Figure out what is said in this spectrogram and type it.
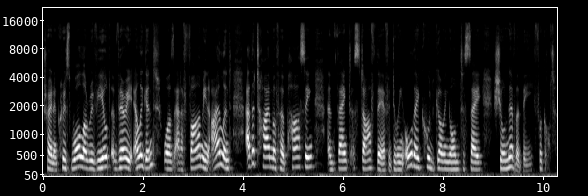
Trainer Chris Waller revealed Verry Elleegant was at a farm in Ireland at the time of her passing and thanked staff there for doing all they could going on to say she'll never be forgotten.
